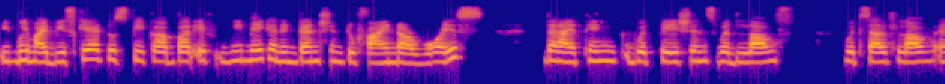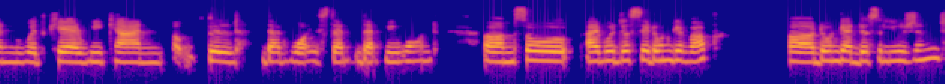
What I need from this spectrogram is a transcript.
we might be scared to speak up but if we make an intention to find our voice then I think with patience, with love, with self love, and with care, we can uh, build that voice that that we want. Um, so I would just say, don't give up. Uh, don't get disillusioned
